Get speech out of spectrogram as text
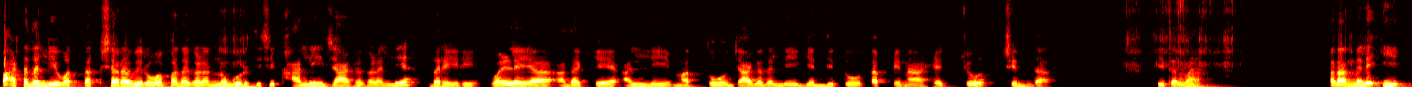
ಪಾಠದಲ್ಲಿ ಒತ್ತಕ್ಷರವಿರುವ ಪದಗಳನ್ನು ಗುರುತಿಸಿ ಖಾಲಿ ಜಾಗಗಳಲ್ಲಿ ಬರೆಯಿರಿ. ಒಳ್ಳೆಯ, ಅದಕ್ಕೆ, ಅಲ್ಲಿ, ಮತ್ತು, ಜಾಗದಲ್ಲಿ ಗೆದ್ದಿತು, ತಪ್ಪಿನ, ಹೆಚ್ಚು, ಸಿದ್ಧ. ಈತಲ್ವಾ? ಅದಾದ್ಮೇಲೆ ಈ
